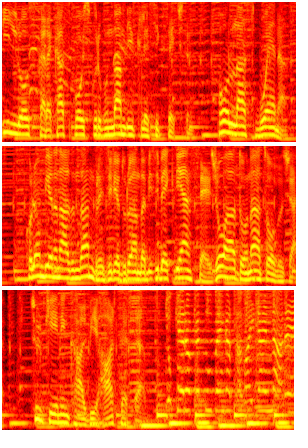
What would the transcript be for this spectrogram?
Billos Caracas Boys grubundan bir klasik seçtim. Por Las Buenas. Kolombiya'nın ardından Brezilya durağında bizi bekleyen ise Joa Donato olacak. Türkiye'nin kalbi Heart FM. Yo quiero que tú vengas a bailar en la arena.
